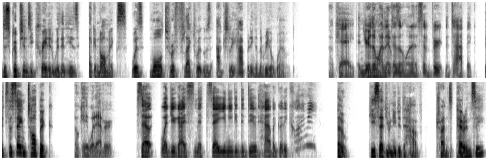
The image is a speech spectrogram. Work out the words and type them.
descriptions he created within his economics was more to reflect what was actually happening in the real world. Okay, and you're the one that doesn't want to subvert the topic. It's the same topic. Okay, whatever. So, what'd your guy Smith say you needed to do to have a good economy? Oh, he said you needed to have transparency,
